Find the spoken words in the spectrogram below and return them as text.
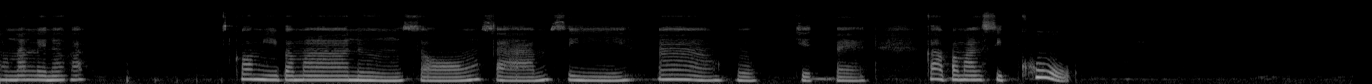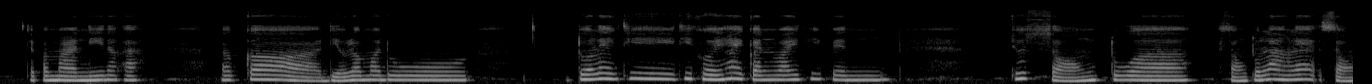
ทั้งนั้นเลยนะคะ ก็มีประมาณหนึ่งสองสามสี่ห้าหกเจ็ดแปดก็ประมาณสิบคู่ จะประมาณนี้นะคะ แล้วก็เดี๋ยวเรามาดู ตัวเลขที่ที่เคยให้กันไว้ที่เป็นชุดสองตัว สองตัวล่างและสอง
